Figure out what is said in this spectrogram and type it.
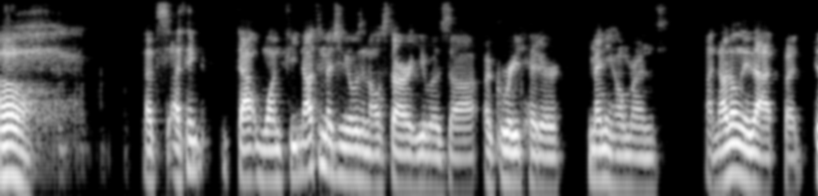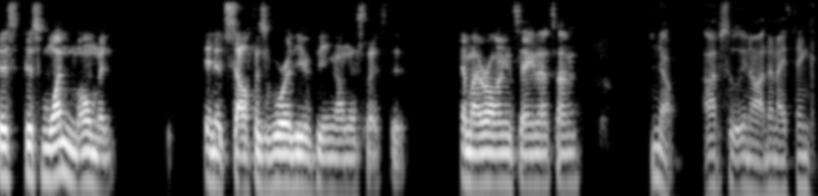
oh that's I think that one feat, not to mention he was an all-star, he was uh, a great hitter, many home runs. Uh, not only that, but this this one moment in itself is worthy of being on this list. Am I wrong in saying that, Simon? No, absolutely not. And I think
